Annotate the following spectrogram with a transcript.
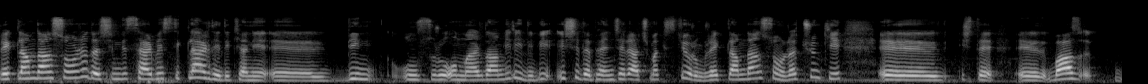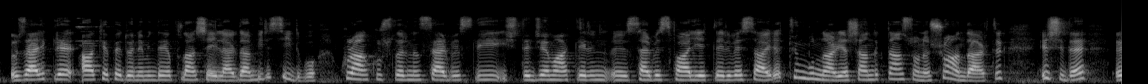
Reklamdan sonra da şimdi serbestlikler dedik hani e, din unsuru onlardan biriydi. Bir işi de pencere açmak istiyorum reklamdan sonra. Çünkü e, işte e, bazı özellikle AKP döneminde yapılan şeylerden birisiydi bu. Kur'an kurslarının serbestliği, işte cemaatlerin e, serbest faaliyetleri vesaire tüm bunlar yaşandıktan sonra şu anda artık işi de e,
